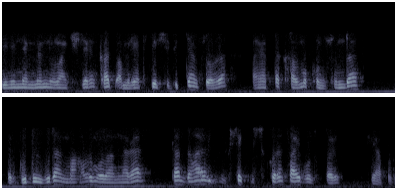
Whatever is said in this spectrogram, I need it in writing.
Dininden memnun olan kişilerin kalp ameliyatı geçirdikten sonra hayatta kalma konusunda e, bu duygudan mahrum olanlara daha yüksek bir skora sahip oldukları şey yapıldı.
